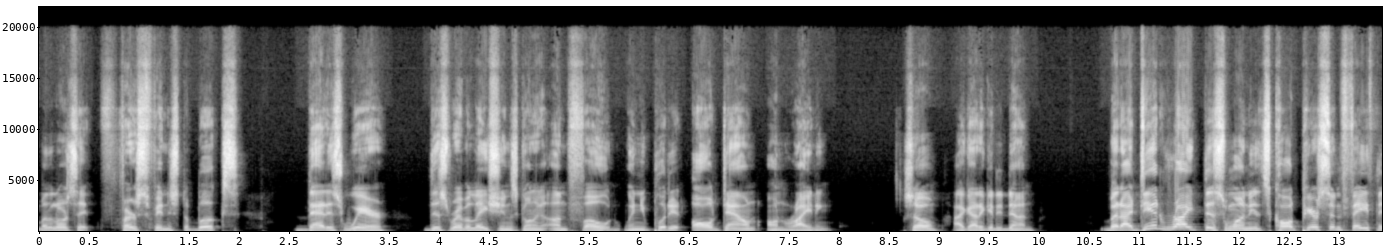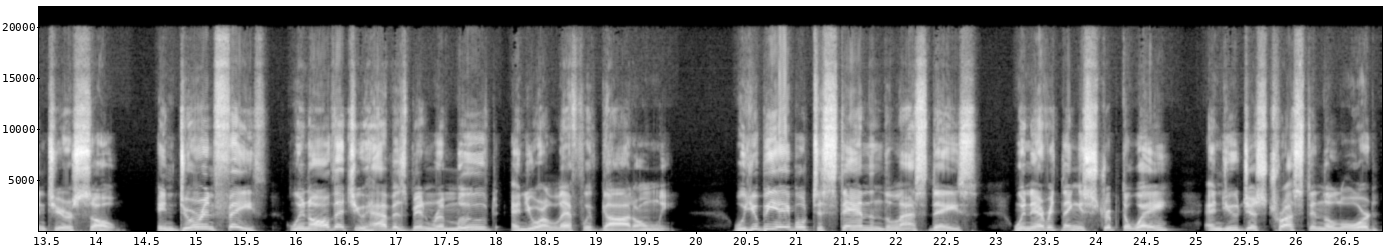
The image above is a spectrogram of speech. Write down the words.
But the Lord said, first finish the books. That is where this revelation is going to unfold when you put it all down on writing. So I got to get it done. But I did write this one. It's called Piercing Faith into Your Soul. Enduring faith when all that you have has been removed and you are left with God only? Will you be able to stand in the last days when everything is stripped away and you just trust in the Lord?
